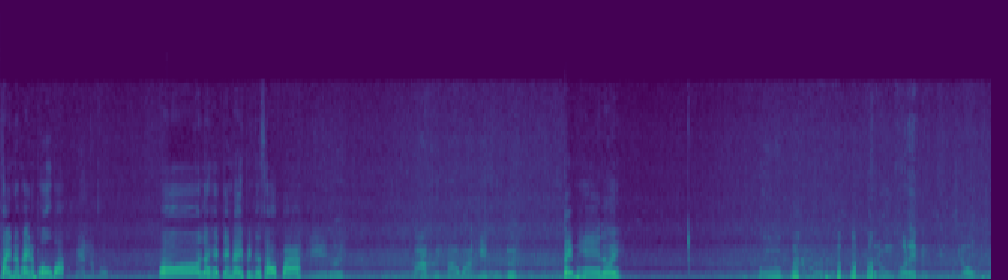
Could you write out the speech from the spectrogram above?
ไปน้ำไผ่น้ำโพบ่แม่นนะพ่ออ๋อแล้วเฮ็ดจังใดเป็นกระสอบปลาเฮเลยปลาขึ้นมาว่านเฮคุบเลย เต็มแหเลยโอ้สะดุ้งเขาได้เป็นกิโลกิโล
